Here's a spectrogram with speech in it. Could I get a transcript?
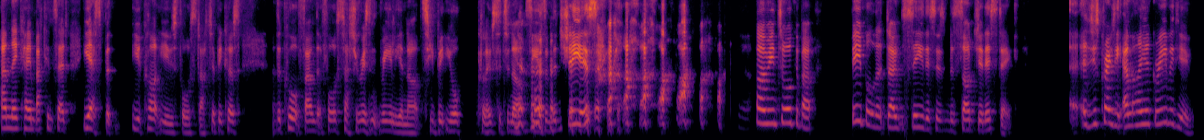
And they came back and said, yes, but you can't use Forstater because the court found that Forstater isn't really a Nazi, but you're closer to Nazism than she is. I mean, talk about people that don't see this as misogynistic it's just crazy. And I agree with you.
